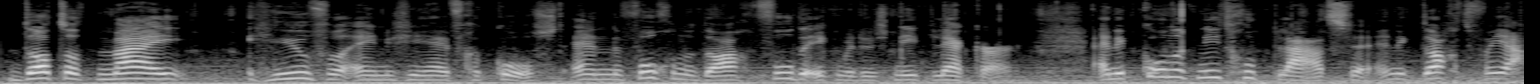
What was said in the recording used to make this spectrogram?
dat dat mij heel veel energie heeft gekost. En de volgende dag voelde ik me dus niet lekker. En ik kon het niet goed plaatsen. En ik dacht van ja,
